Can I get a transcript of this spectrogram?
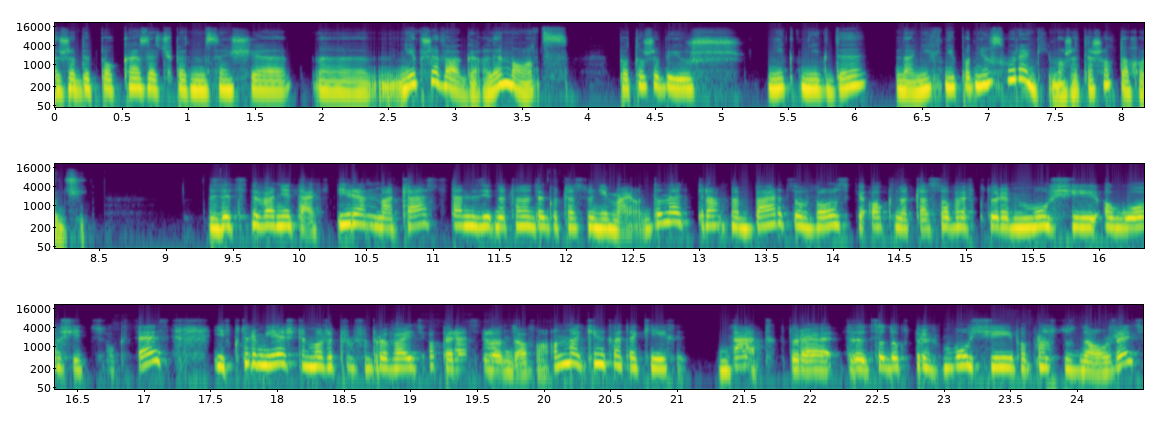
żeby pokazać w pewnym sensie y, nie przewagę, ale moc, po to, żeby już nikt nigdy na nich nie podniósł ręki. Może też o to chodzi. Zdecydowanie tak. Iran ma czas, Stany Zjednoczone tego czasu nie mają. Donald Trump ma bardzo wąskie okno czasowe, w którym musi ogłosić sukces i w którym jeszcze może przeprowadzić operację lądową. On ma kilka takich dat, które, co do których musi po prostu zdążyć.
